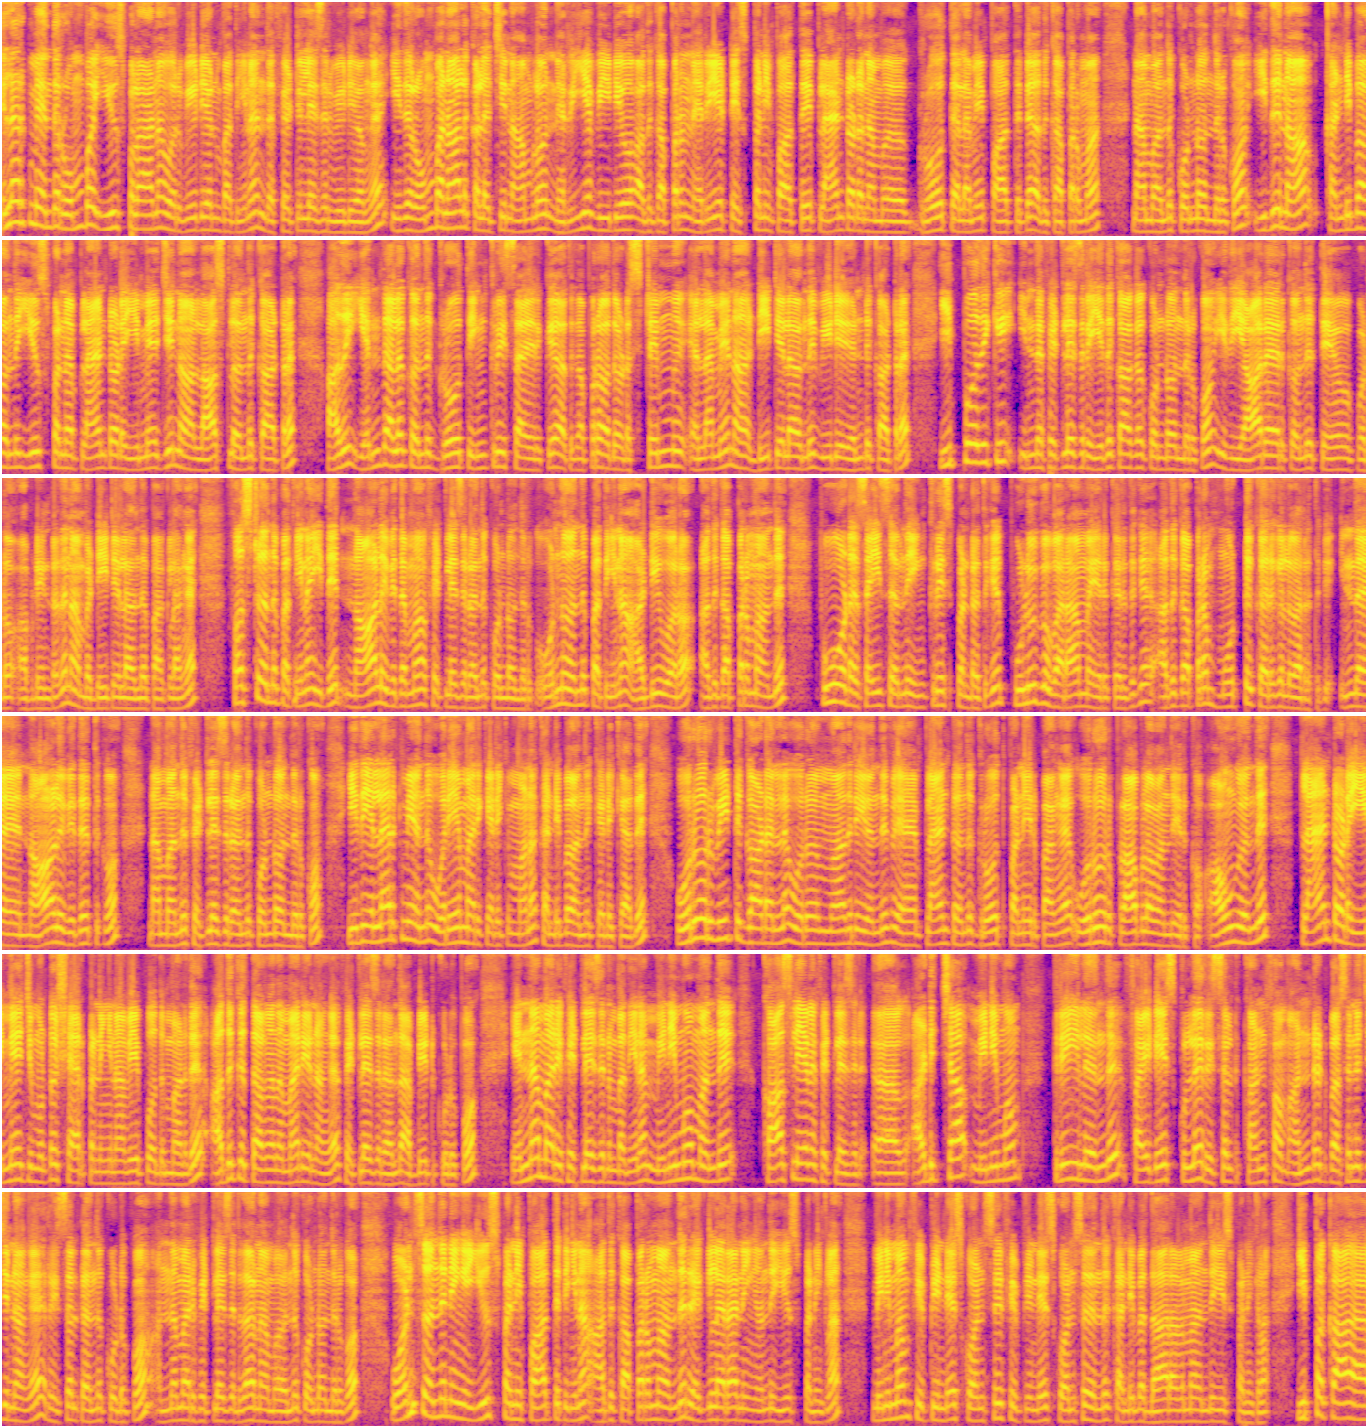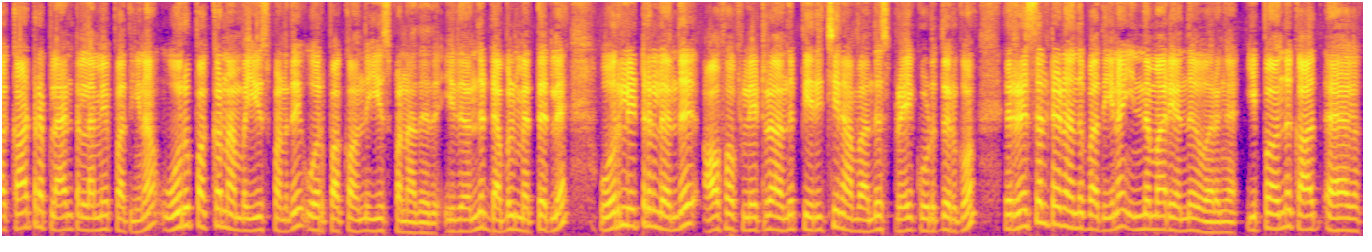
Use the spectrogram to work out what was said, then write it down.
எல்லாருக்குமே வந்து ரொம்ப யூஸ்ஃபுல்லான ஒரு வீடியோன்னு பார்த்தீங்கன்னா இந்த ஃபெர்டிலைசர் வீடியோங்க. இது ரொம்ப நாள் கழிச்சு நாமளும் நிறைய வீடியோ அதுக்கப்புறம் நிறைய டெஸ்ட் பண்ணி பார்த்து பிளான்ட்டோட நம்ம க்ரோத் எல்லாமே பார்த்துட்டு அதுக்கப்புறமா நம்ம வந்து கொண்டு வந்திருக்கோம். இது நான் கண்டிப்பாக வந்து யூஸ் பண்ண பிளான்ட்டோட இமேஜ் நான் லாஸ்ட்டில் வந்து காட்டுறேன். அது எந்த அளவுக்கு வந்து க்ரோத் இன்க்ரீஸ் ஆகிருக்கு அதுக்கப்புறம் அதோட ஸ்டெம்மு எல்லாமே நான் டீட்டெயிலாக வந்து வீடியோ எண்டு காட்டுறேன். இப்போதைக்கு இந்த ஃபெர்டிலைசரை எதுக்காக கொண்டு வந்திருக்கோம் இது யார் யாருக்கு வந்து தேவைப்படும் அப்படின்றத நம்ம டீட்டெயிலாக வந்து பார்க்கலாங்க. ஃபர்ஸ்ட் வந்து பார்த்தீங்கன்னா இது நாலு விதமாக ஃபெர்டிலைசர் வந்து கொண்டு வந்திருக்கும் ஒன்று வந்து பார்த்தீங்கன்னா அடி உரம் அதுக்கப்புறமா வந்து பூவோட சைஸ் வந்து இன்க்ரீஸ் பண்ணுறதுக்கு புழுகு வராமல் இருக்கிறதுக்கு அதுக்கப்புறம் மொட்டு கருகள் வர்றதுக்கு. இந்த நாலு விதத்துக்கும் நம்ம வந்து ஃபெர்டிலைசர் வந்து கொண்டு வந்திருக்கோம். இது எல்லாருக்குமே வந்து ஒரே மாதிரி கிடைக்குமானா கண்டிப்பாக வந்து கிடைக்காது. ஒரு ஒரு வீட்டு கார்டனில் ஒரு மாதிரி வந்து பிளான்ட் வந்து க்ரோத் பண்ணியிருப்பாங்க. ஒரு ஒரு ப்ராப்ளம் வந்து இருக்கும். அவங்க வந்து பிளான்ட்டோட இமேஜ் மட்டும் ஷேர் பண்ணிங்கனாவே போதுமானது. அதுக்கு தகுந்த மாதிரி நாங்கள் ஃபெர்டிலைசர் வந்து அப்டேட் கொடுப்போம். என்ன மாதிரி ஃபெர்டிலைசர்னு பார்த்தீங்கன்னா மினிமம் வந்து காஸ்ட்லியான ஃபெர்டிலைசர் அடித்தா மினிமம் த்ரீலேருந்து ஃபைவ் டேஸ்க்குள்ளே ரிசல்ட் கன்ஃபார்ம் ஹண்ட்ரட் பர்சன்டேஜ் நாங்கள் ரிசல்ட் வந்து கொடுப்போம். அந்த மாதிரி ஃபெர்டிலைசர் தான் நம்ம வந்து கொண்டு வந்திருக்கோம். ஒன்ஸ் வந்து நீங்கள் யூஸ் பண்ணி பார்த்துட்டிங்கன்னா அதுக்கப்புறமா வந்து ரெகுலராக நீங்கள் வந்து யூஸ் பண்ணிக்கலாம். Minimum fifteen days once fifteen days once வந்து கண்டிப்பாக தாராளமாக வந்து யூஸ் பண்ணிக்கலாம். இப்போ கா காட்டுற பிளான்ட் எல்லாமே பார்த்தீங்கன்னா ஒரு பக்கம் நம்ம யூஸ் பண்ணது ஒரு பக்கம் வந்து யூஸ் பண்ணாதது. இது வந்து டபுள் மெத்தடில் ஒரு லிட்டர்லேருந்து ஆஃப் ஆஃப் லிட்டரை வந்து பிரித்து நம்ம வந்து ஸ்ப்ரே கொடுத்துருக்கோம். ரிசல்ட்டுன்னு வந்து பார்த்தீங்கன்னா இந்த மாதிரி வந்து வருங்க. இப்போ வந்து கா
